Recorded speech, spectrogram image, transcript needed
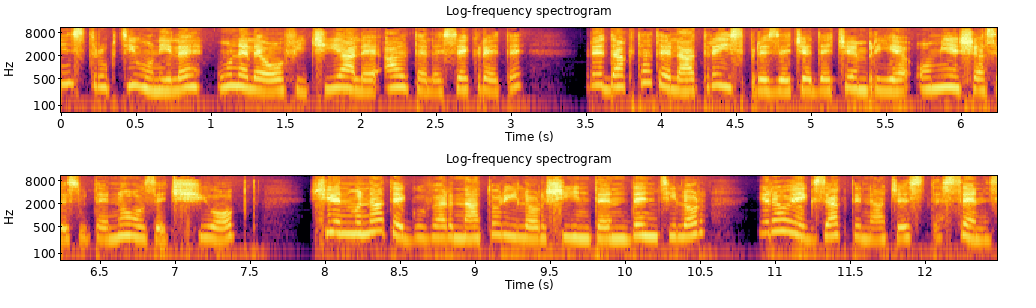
Instrucțiunile, unele oficiale, altele secrete, redactate la 13 decembrie 1698 și înmânate guvernatorilor și intendenților, erau exact în acest sens.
